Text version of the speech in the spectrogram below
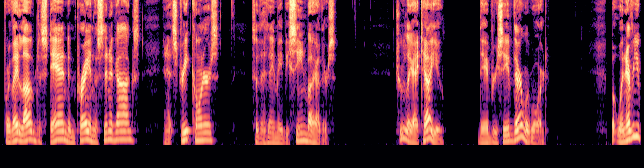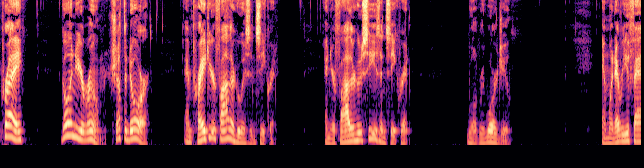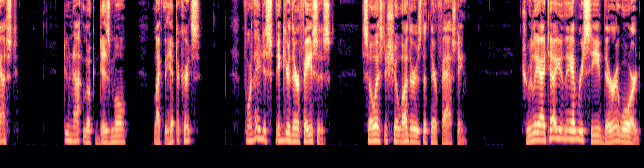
for they love to stand and pray in the synagogues and at street corners, so that they may be seen by others. Truly, I tell you, they have received their reward. But whenever you pray, go into your room, shut the door, and pray to your Father who is in secret and your Father who sees in secret will reward you. And whenever you fast, do not look dismal like the hypocrites, for they disfigure their faces so as to show others that they're fasting. Truly I tell you, they have received their reward.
